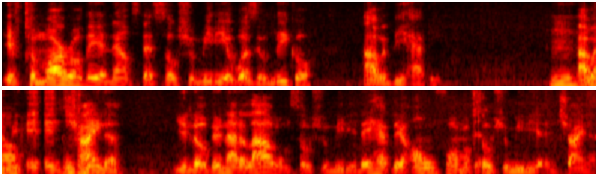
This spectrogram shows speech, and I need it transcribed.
if tomorrow they announced that social media was illegal. I would be happy. Mm, I would wow. be in, in China. You know, they're not allowed on social media. They have their own form of social media in China.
